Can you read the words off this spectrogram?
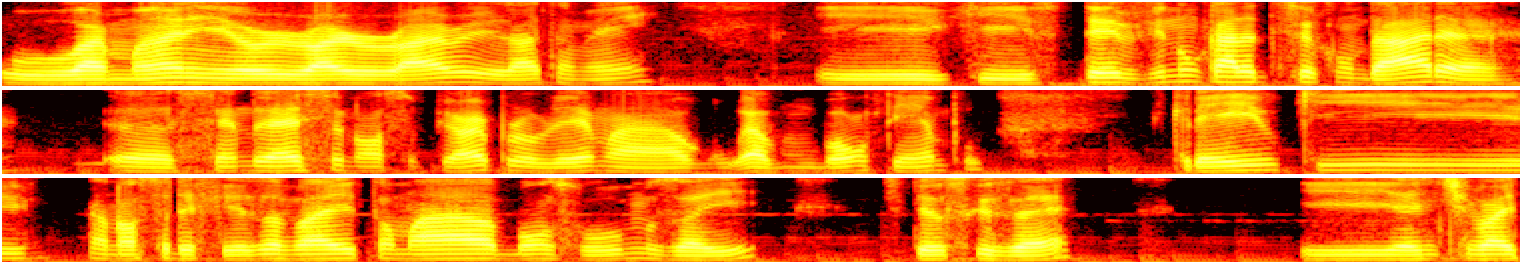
o Armani e o Rari lá também. E que ter vindo um cara de secundária, uh, sendo esse o nosso pior problema há, há um bom tempo, creio que a nossa defesa vai tomar bons rumos aí, se Deus quiser. E a gente vai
